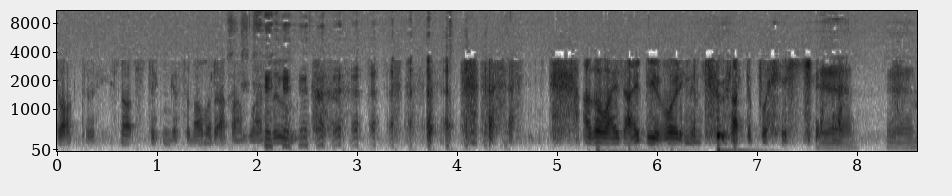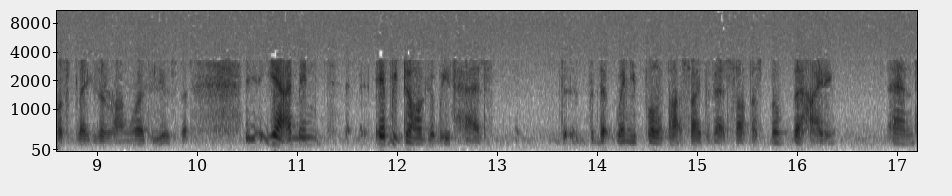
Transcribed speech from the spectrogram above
doctor, he's not sticking a thermometer up our wazoo. Otherwise, I'd be avoiding them too, like the plague. Yeah, yeah. Of course, plague is the wrong word to use, but yeah, I mean, every dog that we've had, th- th- when you pull up outside the vet's office, boom, they're hiding, and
